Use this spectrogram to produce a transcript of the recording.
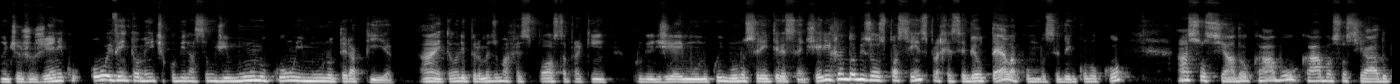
antiangiogênico, ou eventualmente a combinação de imuno com imunoterapia. Ah, então ele pelo menos uma resposta para quem progredia imuno com imuno seria interessante. Ele randomizou os pacientes para receber o TELA, como você bem colocou, associado ao cabo ou cabo associado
